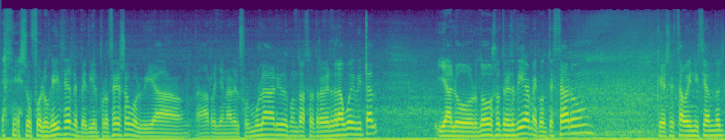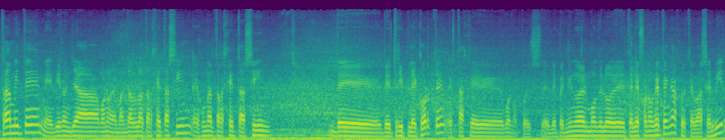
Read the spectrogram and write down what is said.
eso fue lo que hice, repetí el proceso, volví a, rellenar el formulario de contacto a través de la web y tal, y a los dos o tres días me contestaron que se estaba iniciando el trámite, me dieron ya, bueno, me mandaron la tarjeta SIM, es una tarjeta SIM de, triple corte, estas que, bueno, pues eh, dependiendo del modelo de teléfono que tengas, pues te va a servir.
